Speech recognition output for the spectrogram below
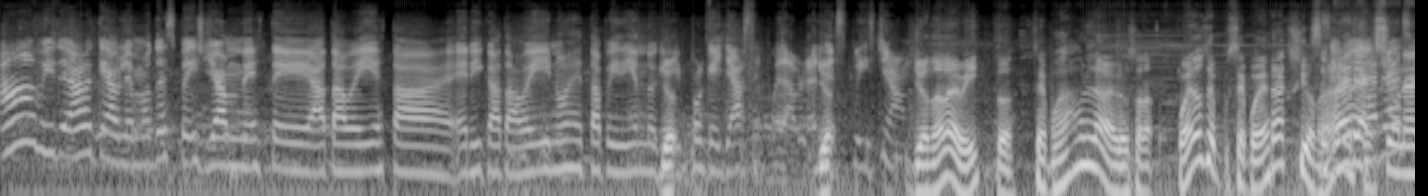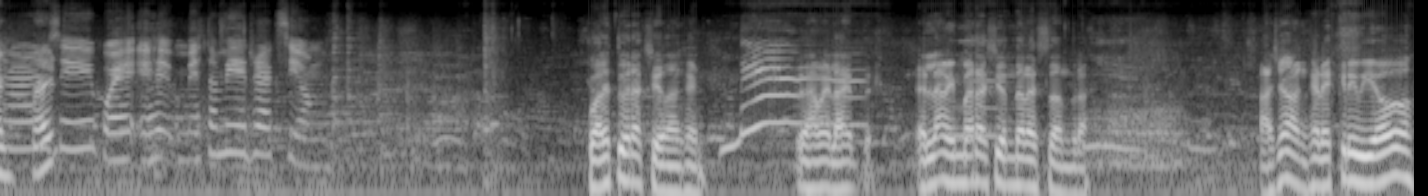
ah, viste, ah, que hablemos de Space Jam. Este, Atabey está, Erika Atabey nos está pidiendo que, Yo- porque ya se puede hablar Yo, de Space Jam. yo no la he visto. ¿Se puede hablar? O sea, bueno, se, se puede reaccionar. Se puede ¿Puedes reaccionar, right? Sí, pues esta es mi reacción. ¿Cuál es tu reacción, Ángel? Déjame ver la gente. Es la misma reacción de Alessandra. Ayo, Ángel escribió.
